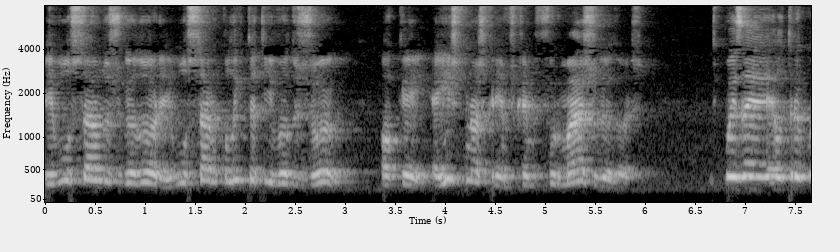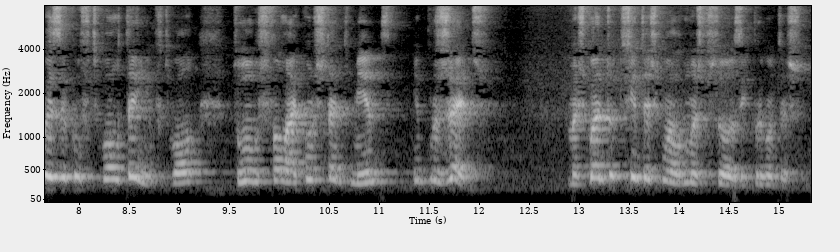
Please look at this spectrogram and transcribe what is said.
a evolução do jogador, a evolução qualitativa do jogo, ok, é isto que nós queremos, queremos formar jogadores. Depois é outra coisa que o futebol tem. O futebol, tu ouves falar constantemente em projetos. Mas quando tu te sentas com algumas pessoas e perguntas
